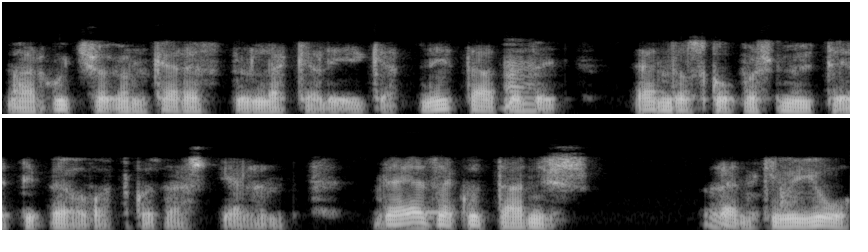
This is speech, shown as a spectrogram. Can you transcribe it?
már húgysagon keresztül le kell égetni, tehát ez egy endoszkópos műtéti beavatkozást jelent. De ezek után is rendkívül jó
